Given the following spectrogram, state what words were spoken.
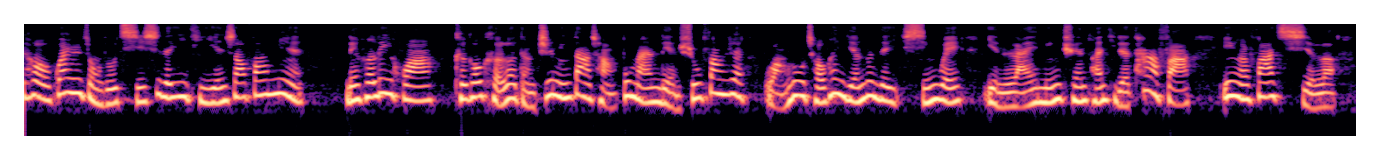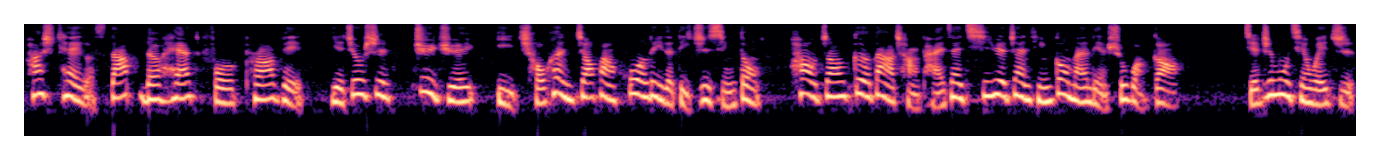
后，关于种族歧视的议题延烧方面，联合利华、可口可乐等知名大厂不满脸书放任网络仇恨言论的行为引来民权团体的挞伐，因而发起了 #StopTheHatForProfit。也就是拒绝以仇恨交换获利的抵制行动，号召各大厂牌在七月暂停购买脸书广告。截至目前为止，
